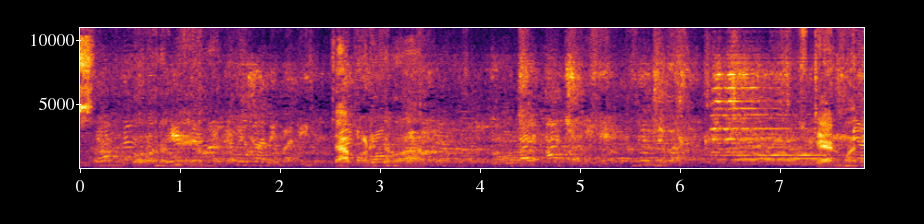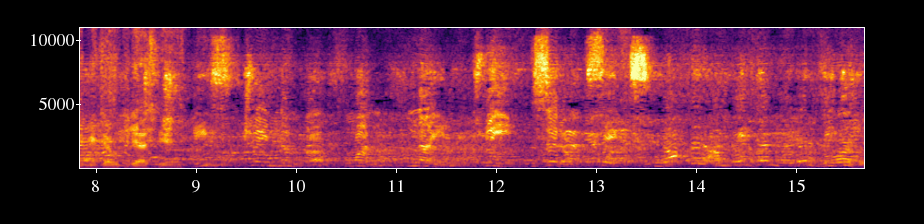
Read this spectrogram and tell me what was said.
સ્ટેશન પર અમે ચા પાણી કરવા સ્ટેન્ડમાંથી નીચે ઉતર્યા છીએ Train number 19306. Dr. Ambedkar Nagar Weekly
